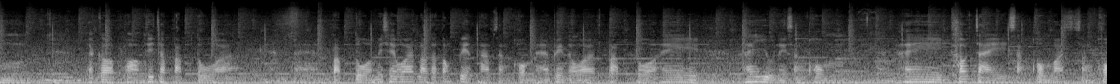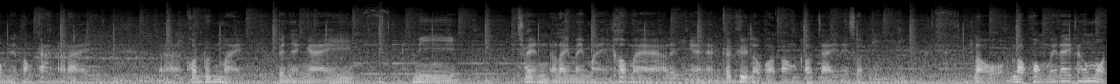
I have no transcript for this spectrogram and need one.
ม แล้วก็พร้อมที่จะปรับตัวอ่า ปรับตัวไม่ใช่ว่าเราจะต้องเปลี่ยนตามสังคมนะครับเพียงแต่ว่าปรับตัวให้ให้อยู่ในสังคม ให้เข้าใจสังคมว่าสังคมเนี่ยต้องการอะไร คนรุ่นใหม่เป็นยังไงมีเทรนอะไรใหม่ ๆ เข้ามาอะไรอย่างเงี้ยฮะก็คือเราก็ต้องเข้าใจในส่วนนี้ เราเราคงไม่ได้ทั้งหมด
